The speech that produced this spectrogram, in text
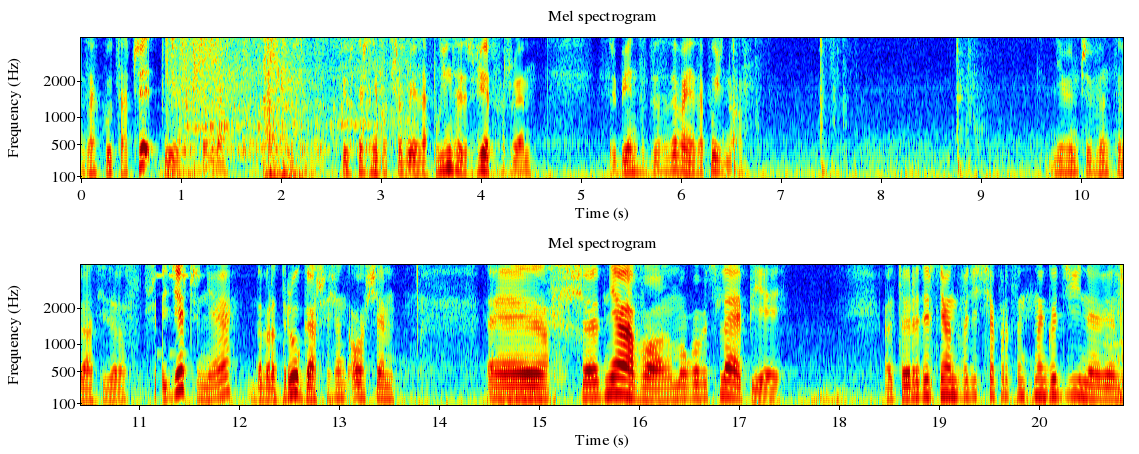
Zakłócaczy? Tu jest, dobra. Już też nie potrzebuję za późno, te drzwi otworzyłem. Zrobiłem to zdecydowanie za późno. Nie wiem, czy wentylacji zaraz przyjdzie, czy nie. Dobra, druga, 68. Eee, średniawo, no mogło być lepiej. Ale teoretycznie mam 20% na godzinę, więc...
